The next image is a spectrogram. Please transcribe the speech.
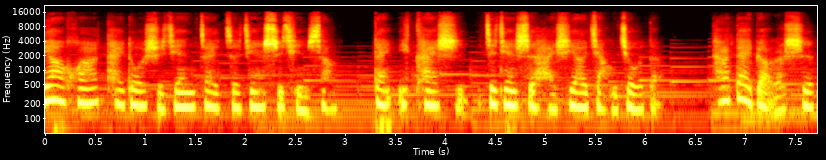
要花太多时间在这件事情上，但一开始这件事还是要讲究的。它代表的是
